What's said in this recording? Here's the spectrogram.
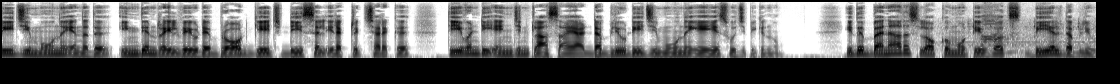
ടി ജി മൂന്ന് എന്നത് ഇന്ത്യൻ റെയിൽവേയുടെ ബ്രോഡ് ഗേജ് ഡീസൽ ഇലക്ട്രിക് ചരക്ക് തീവണ്ടി എഞ്ചിൻ ക്ലാസായ ഡബ്ല്യു ഡി ജി മൂന്ന് എയെ സൂചിപ്പിക്കുന്നു. ഇത് Banaras locomotive works B L W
